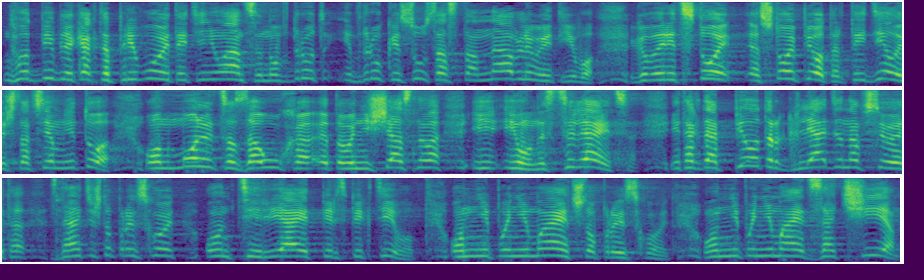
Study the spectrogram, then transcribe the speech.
Ну вот Библия как-то приводит эти нюансы, но вдруг, и вдруг Иисус останавливает его, говорит, стой, э, стой, Петр, ты делаешь совсем не то. Он молится за ухо этого несчастного, и, и он исцеляется. И тогда Петр, глядя на все это, знаете, что происходит? Он теряет перспективу. Он не понимает, что происходит. Он не понимает, зачем,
